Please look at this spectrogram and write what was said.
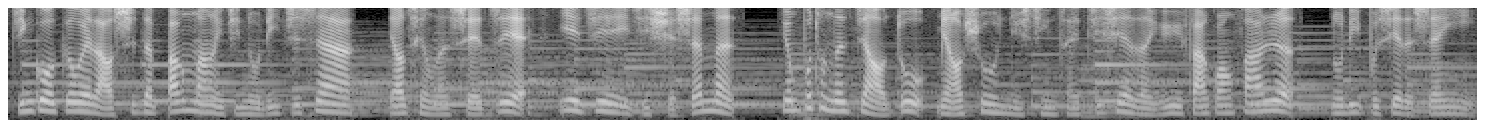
经过各位老师的帮忙以及努力之下，邀请了学界、业界以及学生们，用不同的角度描述女性在机械领域发光发热。努力不懈的身影，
